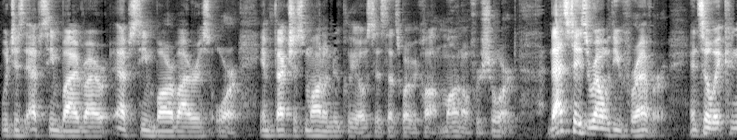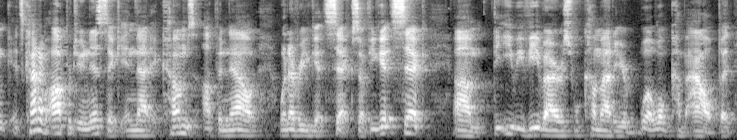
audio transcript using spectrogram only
which is Epstein-Barr virus or infectious mononucleosis, that's why we call it mono for short, that stays around with you forever. And so it can, it's kind of opportunistic in that it comes up and out whenever you get sick. So if you get sick, um, the EBV virus will come out of your, well, won't come out, but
